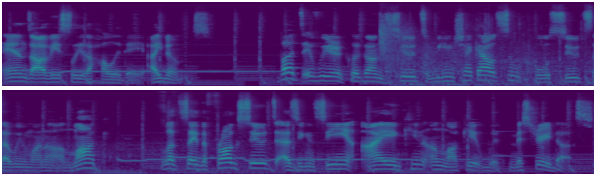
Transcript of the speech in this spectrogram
and obviously the holiday items. But if we were to click on suits, we can check out some cool suits that we want to unlock. Let's say the frog suit, as you can see, I can unlock it with mystery dust.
